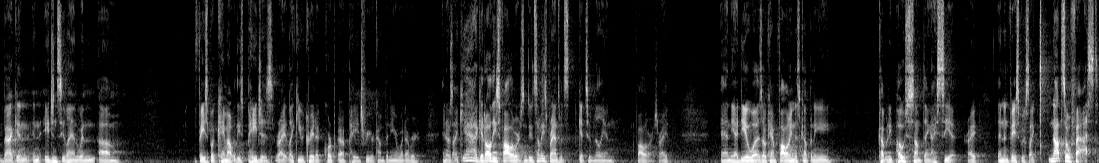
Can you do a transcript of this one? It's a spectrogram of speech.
back in in agency land when um, Facebook came out with these pages, right? Like you would create a corp page for your company or whatever, and it was like, yeah, get all these followers. And dude, some of these brands would get to a million followers, right? And the idea was, okay, I'm following this company. Company posts something, I see it, right? And then Facebook's like, not so fast.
